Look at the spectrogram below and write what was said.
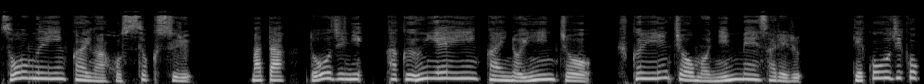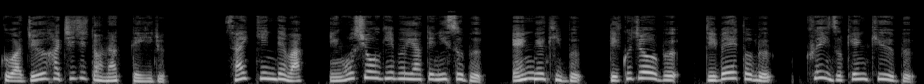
総務委員会が発足する。また、同時に各運営委員会の委員長、副委員長も任命される。下校時刻は18時となっている。最近では、囲碁将棋部やテニス部、演劇部、陸上部、ディベート部、クイズ研究部、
